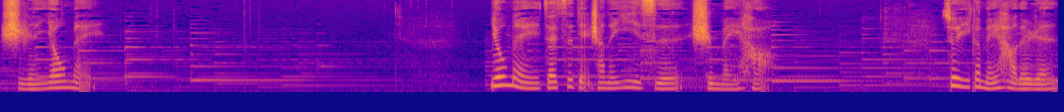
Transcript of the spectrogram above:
使人优美，优美在字典上的意思是美好。做一个美好的人。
